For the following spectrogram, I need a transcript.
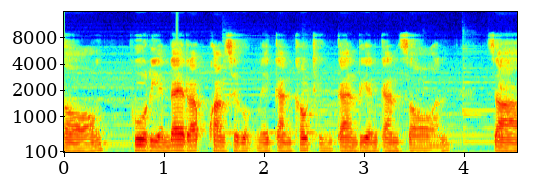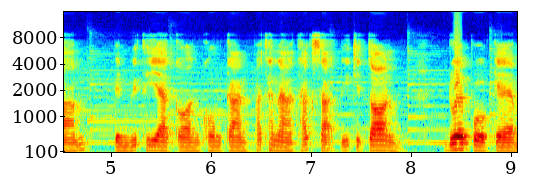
2. ผู้เรียนได้รับความสะดวกในการเข้าถึงการเรียนการสอน 3. เป็นวิทยากรโครงการพัฒนาทักษะดิจิทัลด้วยโปรแกรม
